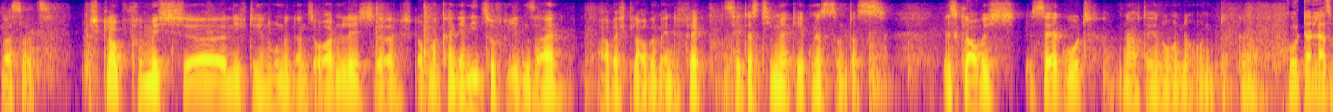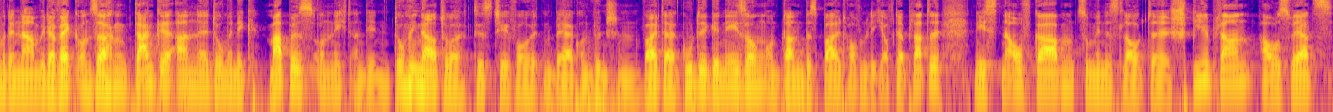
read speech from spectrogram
was soll's. Ich glaube, für mich äh, lief die Hinrunde ganz ordentlich. Äh, ich glaube, man kann ja nie zufrieden sein. Aber ich glaube, im Endeffekt zählt das Teamergebnis und das ist, glaube ich, sehr gut nach der Hinrunde und genau. Gut, dann lassen wir den Namen wieder weg und sagen Danke an äh, Dominik Mappes und nicht an den Dominator des TV Hüttenberg und wünschen weiter gute Genesung und dann bis bald hoffentlich auf der Platte. Nächsten Aufgaben, zumindest laut äh, Spielplan. Auswärts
